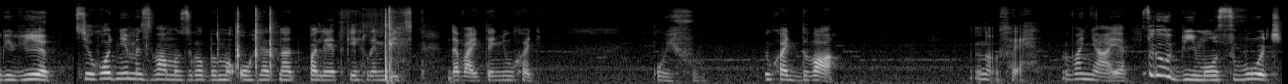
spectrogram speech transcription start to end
привіт! Сьогодні ми з вами зробимо огляд на палетки Глембіц. Давайте нюхать. Ой, фу. Нюхать два. Ну, фе, воняє. Зробімо своч.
